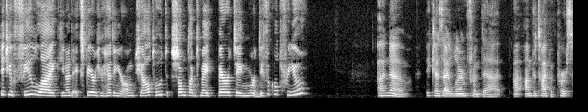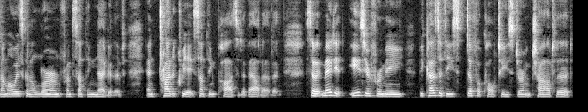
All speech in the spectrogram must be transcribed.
Did you feel like, you know, the experience you had in your own childhood sometimes made parenting more difficult for you? Uh, no, because I learned from that. I, I'm the type of person I'm always going to learn from something negative and try to create something positive out of it. So it made it easier for me because of these difficulties during childhood.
